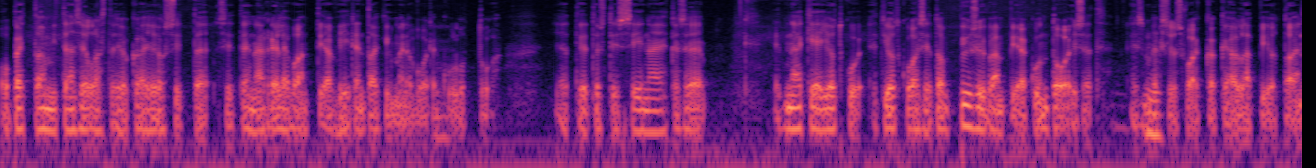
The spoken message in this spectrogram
opettaa mitään sellaista, joka ei ole sitten, sitten enää relevanttia viiden tai kymmenen vuoden kuluttua. Ja tietysti siinä ehkä se, että näkee, jotkut, että jotkut asiat on pysyvämpiä kuin toiset. Esimerkiksi mm. jos vaikka käy läpi jotain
